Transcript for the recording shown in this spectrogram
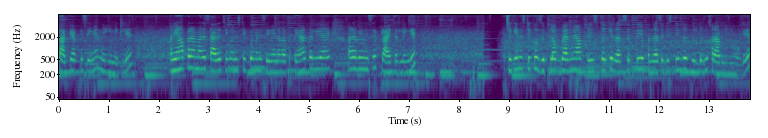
ताकि आपके सेवियाँ नहीं निकले। और यहाँ पर हमारे सारे चिकन स्टिक को मैंने सेवियाँ लगा कर तैयार कर लिया है और अभी हम इसे फ्राई कर लेंगे। चिकन स्टिक को जिप लॉक बैग में आप फ्रीज करके रख सकते हो, ये पंद्रह से बीस दिन तक बिल्कुल भी ख़राब नहीं होंगे।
